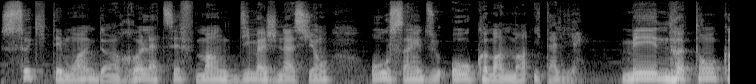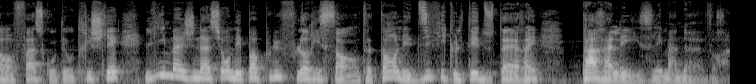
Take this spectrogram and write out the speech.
ce qui témoigne d'un relatif manque d'imagination au sein du haut commandement italien. Mais notons qu'en face côté autrichien, l'imagination n'est pas plus florissante tant les difficultés du terrain paralysent les manœuvres.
